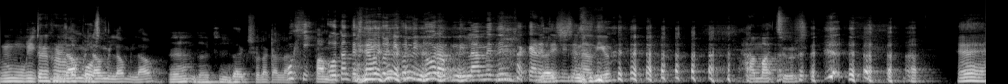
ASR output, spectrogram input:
Μου γλιτώνει χρόνο Μιλάω, το μιλάω, post. μιλάω, μιλάω. Ε, εντάξει. Εντάξει, όλα καλά. Όχι, Πάμε. όταν τεστάρω τον ήχο την ώρα που μιλάμε, δεν θα κάνετε εσείς ένα-δύο. Amateurs. Ε,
